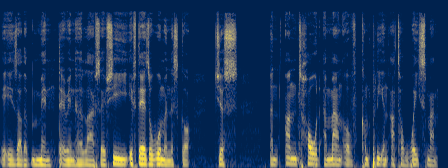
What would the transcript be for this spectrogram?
it is other men that are in her life. So if she, if there's a woman that's got just an untold amount of complete and utter waste man,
